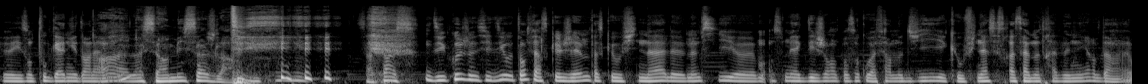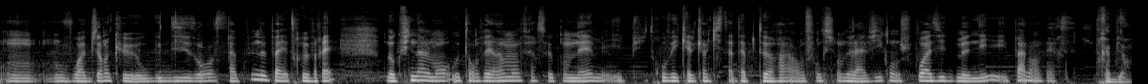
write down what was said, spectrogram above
qu'ils ont tout gagné dans la Ah, vie. là, c'est un message là. ça passe. Du coup, je me suis dit autant faire ce que j'aime parce qu'au final, euh, même si euh, on se met avec des gens en pensant qu'on va faire notre vie et qu'au final ce sera ça notre avenir, ben on, on voit bien qu'au bout de 10 ans, ça peut ne pas être vrai. Donc finalement, autant vraiment faire ce qu'on aime et puis trouver quelqu'un qui s'adaptera en fonction de la vie qu'on choisit de mener et pas l'inverse. Très bien,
